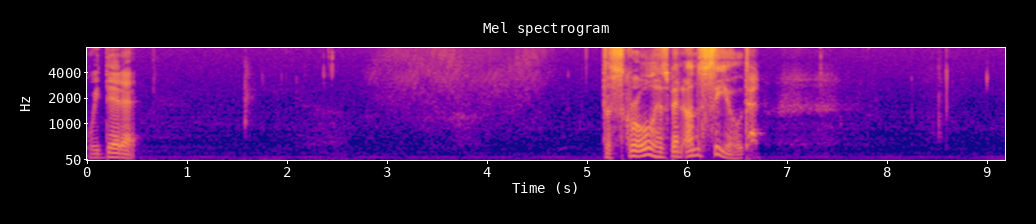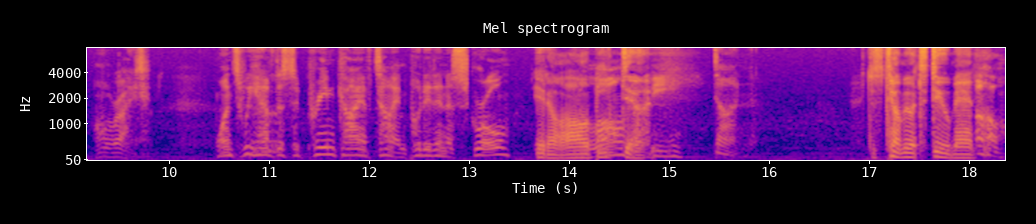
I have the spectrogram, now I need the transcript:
we did it. The scroll has been unsealed. All right. Once we have the Supreme Kai of Time put it in a scroll, It'll all it'll be all done. be done. Just tell me what to do, man. Oh,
